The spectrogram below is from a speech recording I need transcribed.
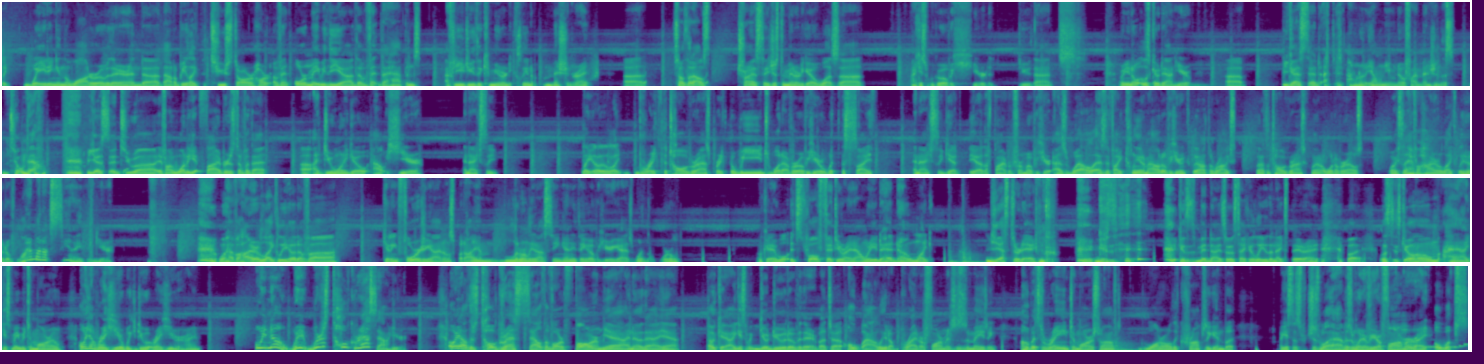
like wading in the water over there, and uh, that'll be like the two star heart event, or maybe the uh, the event that happens after you do the community cleanup mission, right? Uh, something I was trying to say just a minute ago was, uh, I guess we'll go over here to do that. Or you know what? Let's go down here. Uh, you guys said I don't know. I don't even know if I mentioned this until now. You guys said to uh, if I want to get fiber and stuff like that, uh, I do want to go out here and actually like uh, like break the tall grass, break the weeds, whatever over here with the scythe, and actually get the uh, the fiber from over here. As well as if I clean them out over here and clean out the rocks, clean out the tall grass, clean out whatever else, we'll actually have a higher likelihood of why am I not seeing anything here? we'll have a higher likelihood of uh getting foraging items, but I am literally not seeing anything over here, you guys. What in the world? Okay, well, it's 12.50 right now. We need to head home, like, yesterday. Because it's midnight, so it's technically the next day, right? But let's just go home. I guess maybe tomorrow. Oh, yeah, right here. We could do it right here, right? Oh, wait, no. Wait, where's tall grass out here? Oh, yeah, there's tall grass south of our farm. Yeah, I know that, yeah. Okay, I guess we can go do it over there. But, uh, oh, wow, look at how bright our farm is. This is amazing. I hope it's rain tomorrow, so I'll have to water all the crops again. But I guess that's just what happens whenever you're a farmer, right? Oh, whoops.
